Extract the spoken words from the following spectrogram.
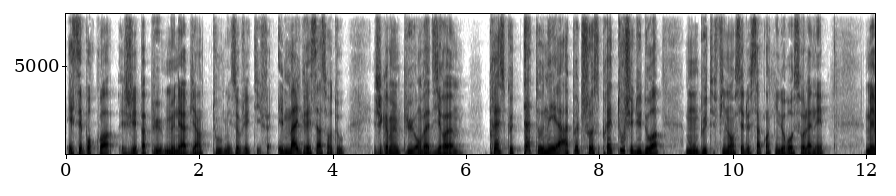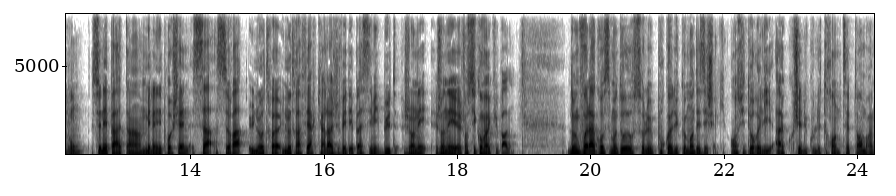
Et c'est pourquoi j'ai pas pu mener à bien tous mes objectifs. Et malgré ça, surtout, j'ai quand même pu, on va dire, euh, presque tâtonner à, peu de choses près, toucher du doigt mon but financier de 50 000 euros sur l'année. Mais bon, ce n'est pas atteint, mais l'année prochaine, ça sera une autre, une autre affaire, car là, je vais dépasser mes buts, j'en ai, j'en ai, j'en suis convaincu, pardon. Donc voilà, grosso modo, sur le pourquoi du comment des échecs. Ensuite, Aurélie a accouché du coup le 30 septembre.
